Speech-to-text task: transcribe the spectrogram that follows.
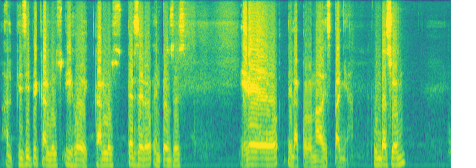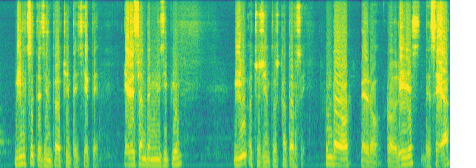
al príncipe Carlos, hijo de Carlos III, entonces heredero de la corona de España. Fundación 1787. Elección de municipio 1814. Fundador Pedro Rodríguez de Sea.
